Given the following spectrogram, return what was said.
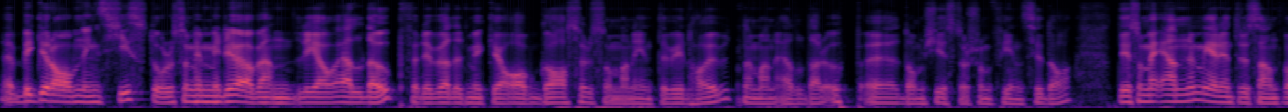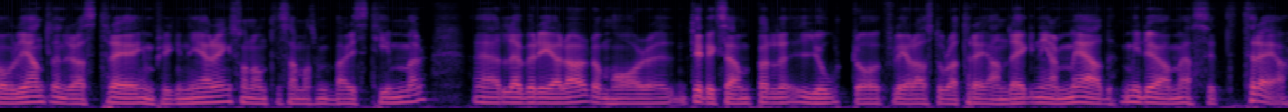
Eh, begravningskistor som är miljövänliga att elda upp för det är väldigt mycket avgaser som man inte vill ha ut när man eldar upp eh, de kistor som finns idag. Det som är ännu mer intressant var väl egentligen deras träimpregnering som de tillsammans med Bergstimmer eh, levererar. De har till exempel gjort då flera stora träanläggningar med miljömässigt trä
